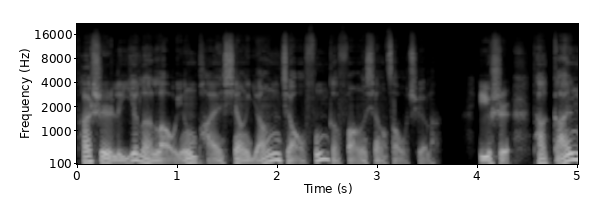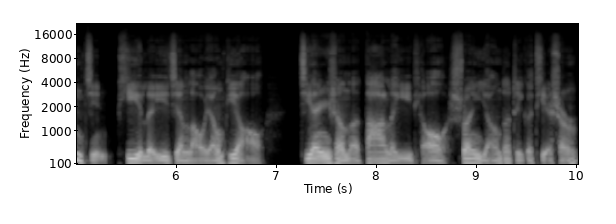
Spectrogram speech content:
他是离了老营盘，向羊角峰的方向走去了。于是他赶紧披了一件老羊皮袄，肩上呢搭了一条拴羊的这个铁绳，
